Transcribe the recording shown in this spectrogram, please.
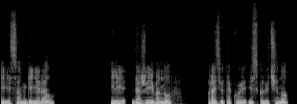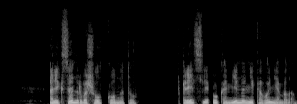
Или сам генерал? Или даже Иванов? Разве такое исключено? Александр вошел в комнату. В кресле у камина никого не было.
